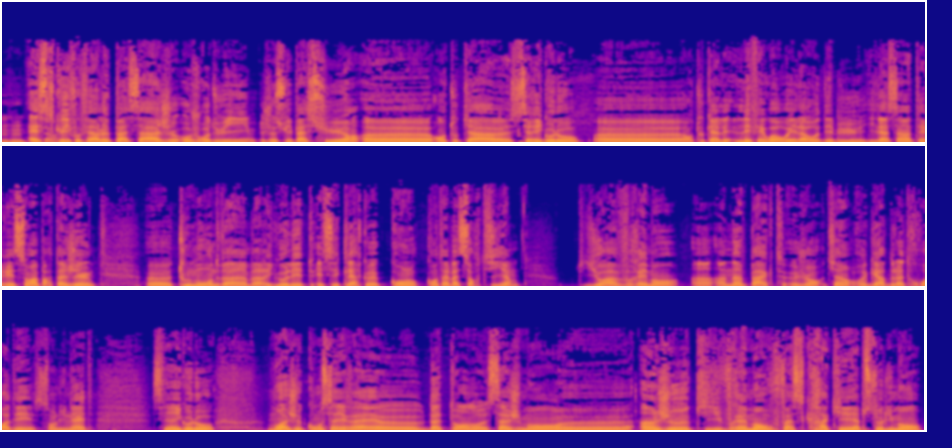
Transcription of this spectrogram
Mhm, Est-ce qu'il faut faire le passage aujourd'hui? Je suis pas sûr. Euh, en tout cas, euh, c'est rigolo. Euh, en tout cas, l'effet waouh est là au début. Il est assez intéressant à partager. Tout le monde va, va rigoler et c'est clair que quand, quand elle va sortir, il y aura vraiment un, un impact. Genre, tiens, regarde de la 3D sans lunettes. C'est rigolo. Moi, je conseillerais euh, d'attendre sagement euh, un jeu qui vraiment vous fasse craquer absolument.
